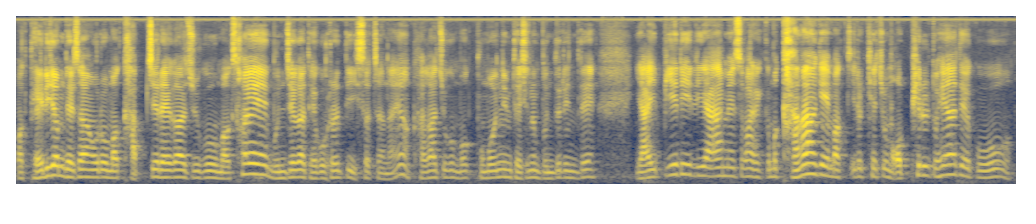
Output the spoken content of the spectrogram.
막 대리점 대상으로 막 갑질해가지고 막 서해 문제가 되고 그런 때 있었잖아요. 가가지고 뭐 부모님 되시는 분들인데 야 이 삐리리야 하면서 막 이렇게 막 강하게 막 이렇게 좀 어필을 또 해야 되고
